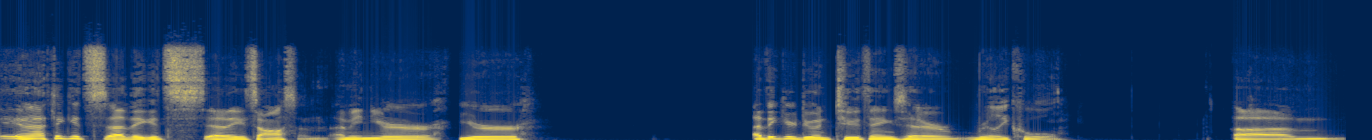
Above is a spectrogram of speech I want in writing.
and I think it's I think it's I think it's awesome. I mean, you're you're I think you're doing two things that are really cool. Um,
